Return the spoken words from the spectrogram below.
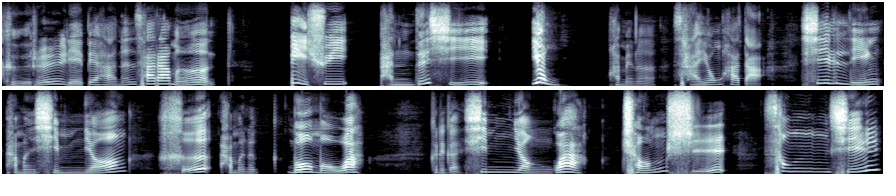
그를 예배하는 사람은必须 반드시 용 하면은 사용하다. 실링 하면 심령, 허 하면은 뭐뭐와 그러니까 심령과 정실, 성실,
